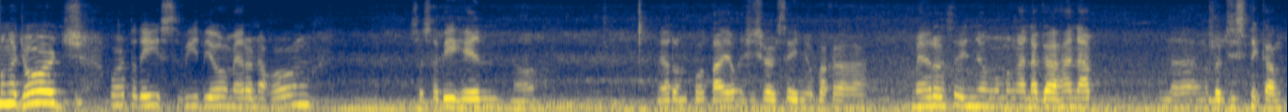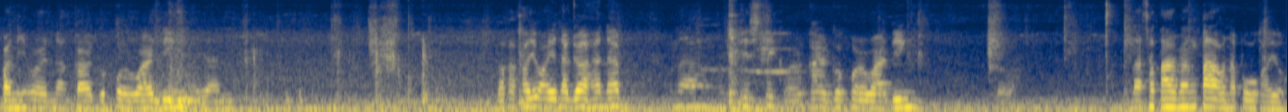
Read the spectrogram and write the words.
mga George, for today's video, meron akong sasabihin, no? Meron po tayong i-share sa inyo baka meron sa inyong mga naghahanap ng logistic company or ng cargo forwarding, ayan. Baka kayo ay naghahanap ng logistic or cargo forwarding. So, nasa tamang tao na po kayo.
